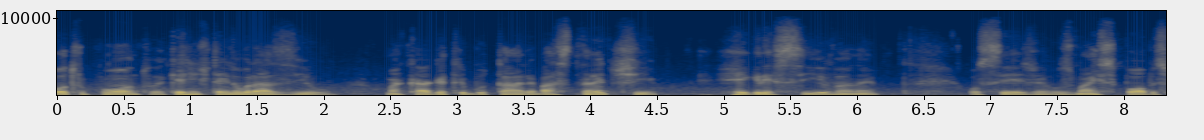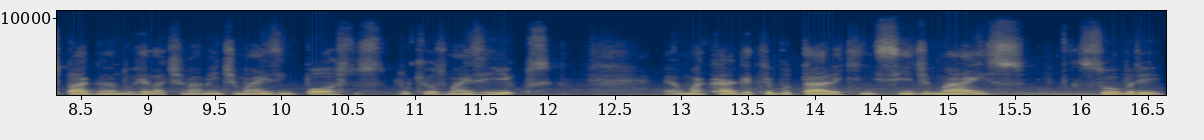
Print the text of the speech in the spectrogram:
Outro ponto é que a gente tem no Brasil uma carga tributária bastante regressiva, né? ou seja, os mais pobres pagando relativamente mais impostos do que os mais ricos. É uma carga tributária que incide mais sobre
